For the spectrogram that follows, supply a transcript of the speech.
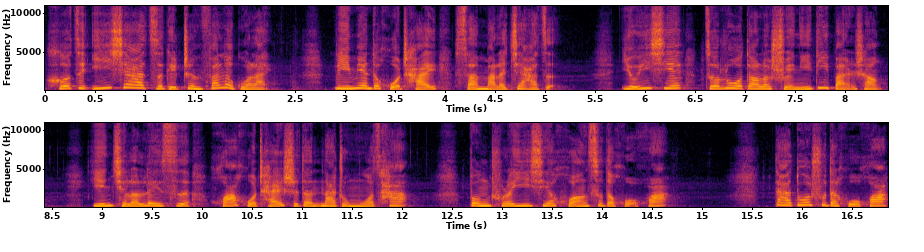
盒子一下子给震翻了过来，里面的火柴散满了架子，有一些则落到了水泥地板上，引起了类似划火柴时的那种摩擦。蹦出了一些黄色的火花，大多数的火花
